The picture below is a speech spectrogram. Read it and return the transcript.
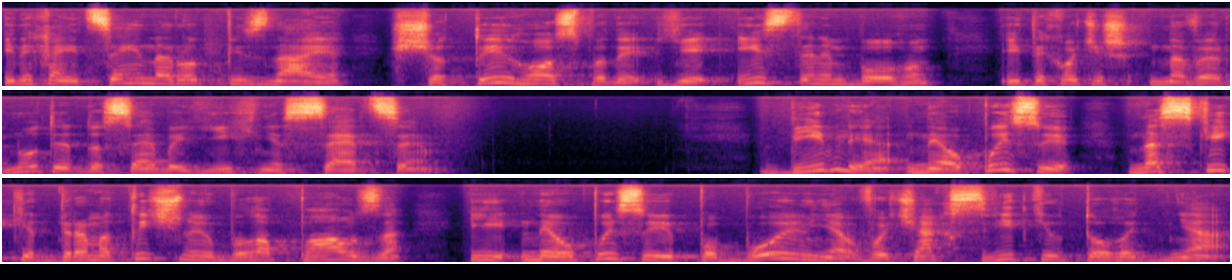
і нехай цей народ пізнає, що Ти, Господи, є істинним Богом, і Ти хочеш навернути до себе їхнє серце. Біблія не описує, наскільки драматичною була пауза, і не описує побоювання в очах свідків того дня.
